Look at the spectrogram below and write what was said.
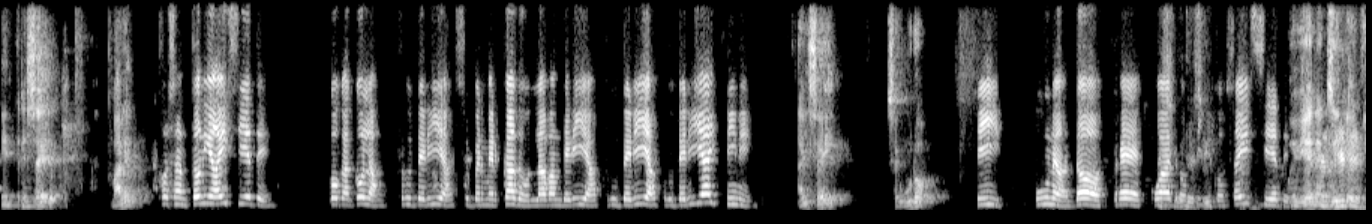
Entre 6, ¿vale? José Antonio, hay siete. Coca-Cola, frutería, supermercado, lavandería, frutería, frutería y cine. Hay 6, ¿seguro? Sí, una, dos, tres, cuatro, siete, sí. cinco, seis, siete. Muy bien, Enrique.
